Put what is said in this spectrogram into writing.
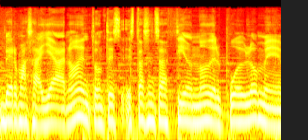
ver más allá, ¿no? Entonces esta sensación ¿no? del pueblo me,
